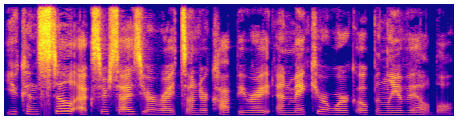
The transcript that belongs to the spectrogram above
you can still exercise your rights under copyright and make your work openly available.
